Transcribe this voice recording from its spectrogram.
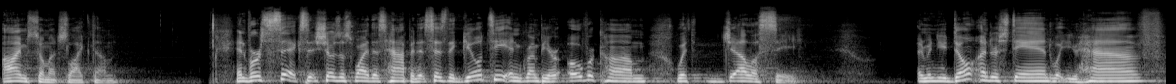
I'm so much like them. In verse 6, it shows us why this happened. It says, The guilty and grumpy are overcome with jealousy. And when you don't understand what you have,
